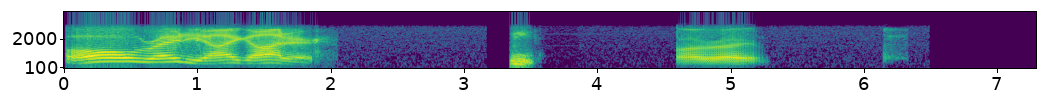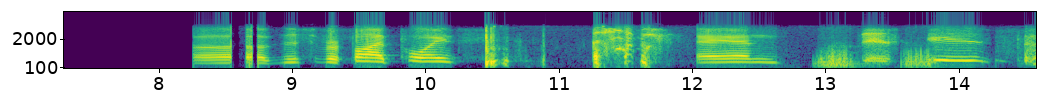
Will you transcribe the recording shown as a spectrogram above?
All righty, I Uh, this is for five points, and this is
